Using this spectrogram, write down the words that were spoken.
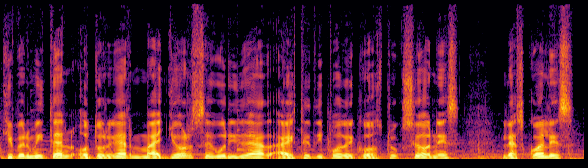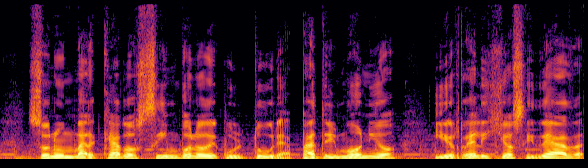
que permitan otorgar mayor seguridad a este tipo de construcciones, las cuales son un marcado símbolo de cultura, patrimonio y religiosidad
